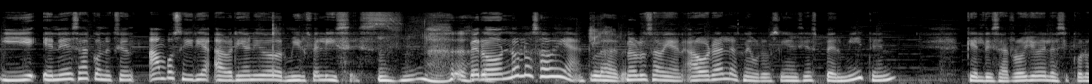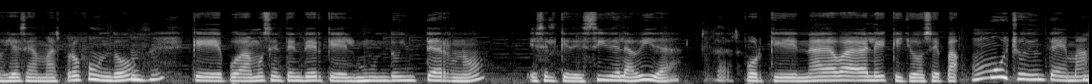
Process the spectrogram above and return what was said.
Y en esa conexión ambos iría, habrían ido a dormir felices, pero no lo sabían. Claro. No lo sabían. Ahora las neurociencias permiten que el desarrollo de la psicología sea más profundo, que podamos entender que el mundo interno es el que decide la vida, Claro. porque nada vale que yo sepa mucho de un tema,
